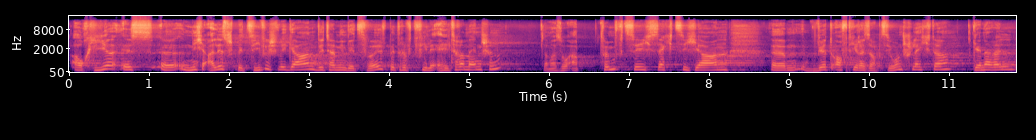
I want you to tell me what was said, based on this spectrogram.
Auch hier ist äh, nicht alles spezifisch vegan. Vitamin B12 betrifft viele ältere Menschen, sagen wir so ab 50, 60 Jahren ähm, wird oft die Resorption schlechter generell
